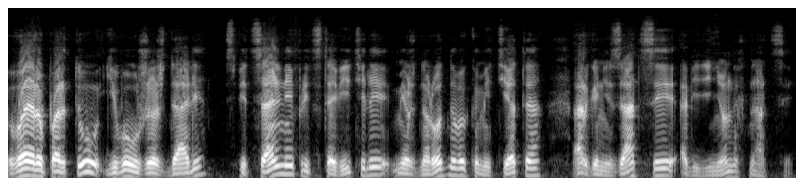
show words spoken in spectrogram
В аэропорту его уже ждали специальные представители Международного комитета Организации Объединенных Наций.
